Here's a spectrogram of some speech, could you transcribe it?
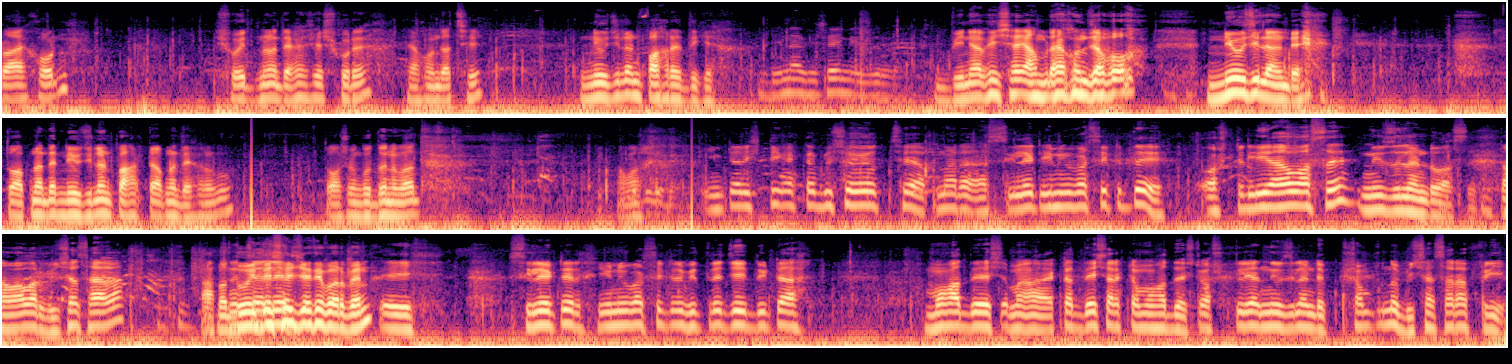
আমরা এখন শহীদ মিনার দেখা শেষ করে এখন যাচ্ছি নিউজিল্যান্ড পাহাড়ের দিকে। বিনা ভিসায় নিউজিল্যান্ড বিনা ভিসায় আমরা এখন যাব নিউজিল্যান্ডে তো আপনাদের নিউজিল্যান্ড পাহাড়টা আপনার দেখাবো। তো অসংখ্য ধন্যবাদ। আমার ইন্টারেস্টিং একটা বিষয় হচ্ছে আপনার সিলেট ইউনিভার্সিটিতে অস্ট্রেলিয়াও আছে নিউজিল্যান্ডও আছে। তাও আবার ভিসা ছাড়া আপনার আপনি দুই দেশেই যেতে পারবেন। এই সিলেটের ইউনিভার্সিটির ভিতরে যে দুইটা মহাদেশ একটা দেশ আর একটা মহাদেশ অস্ট্রেলিয়া নিউজিল্যান্ডে সম্পূর্ণ ভিসা ছাড়া ফ্রি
